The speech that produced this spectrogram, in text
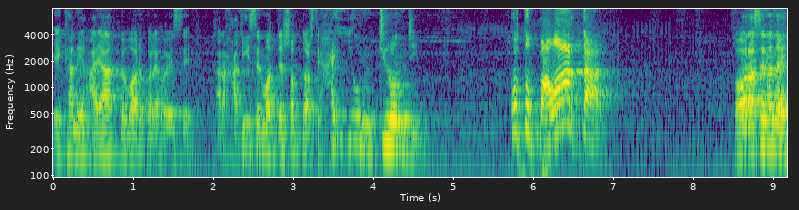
এখানে আয়াত ব্যবহার করা হয়েছে, আর হাদিসের মধ্যে শব্দ আসছে, হাইয়ুন চিরঞ্জীব। কত পাওয়ার তার। পাওয়ার আছে না নাই?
